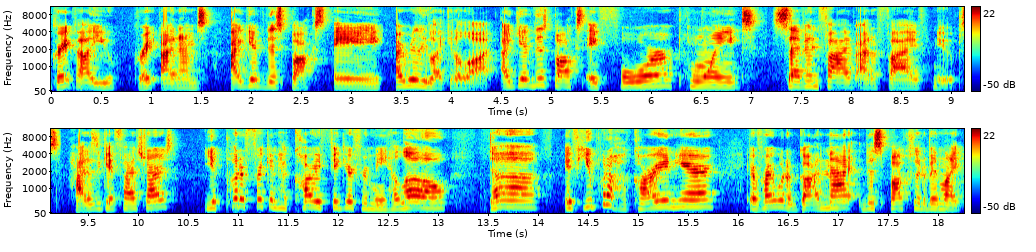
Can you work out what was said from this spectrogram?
great value, great items, I give this box a, I really like it a lot. I give this box a 4.75 out of 5 noobs. How does it get 5 stars? You put a freaking Hikari figure for me. Hello? Duh. If you put a Hikari in here, if I would have gotten that, this box would have been like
